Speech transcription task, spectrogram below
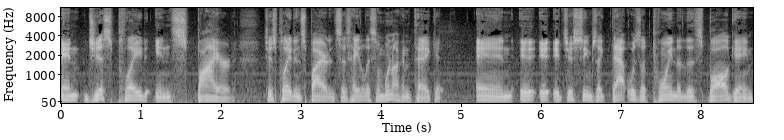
and just played inspired. Just played inspired and says, "Hey, listen, we're not going to take it." And it, it, it just seems like that was a point of this ball game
